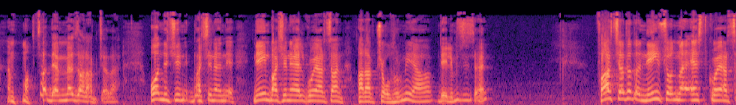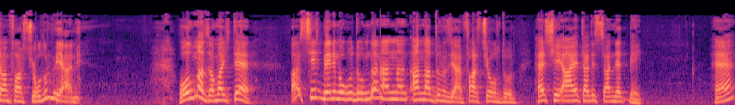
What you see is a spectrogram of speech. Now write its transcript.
masa denmez Arapçada. Onun için başına ne, neyin başına el koyarsan Arapça olur mu ya? Deli misin sen? Farsçada da neyin sonuna est koyarsan Farsça olur mu yani? Olmaz ama işte siz benim okuduğumdan anladınız yani Farsça olduğunu. Her şeyi ayet hadis zannetmeyin. He?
